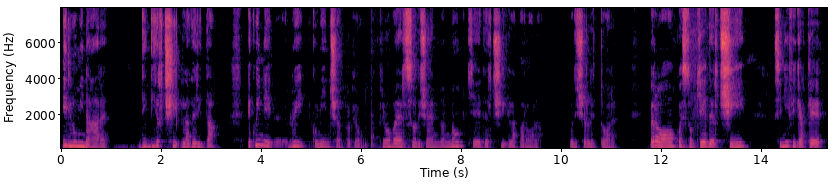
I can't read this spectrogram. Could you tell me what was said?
illuminare, di dirci la verità. E quindi eh, lui comincia proprio il primo verso dicendo non chiederci la parola, lo dice il lettore. Però questo chiederci significa che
